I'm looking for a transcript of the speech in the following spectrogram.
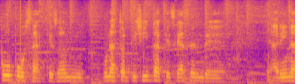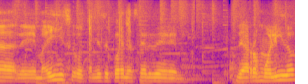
pupusas, que son unas tortillitas que se hacen de harina de maíz o también se pueden hacer de, arroz molido.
